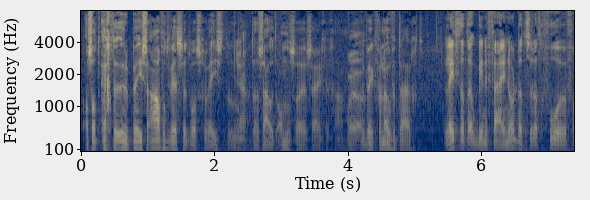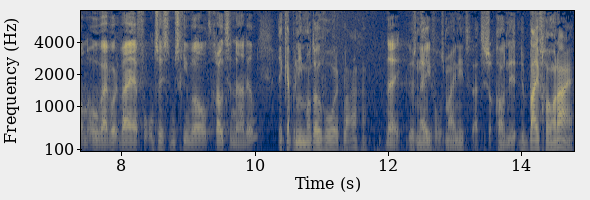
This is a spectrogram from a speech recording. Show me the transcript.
Als dat echt een Europese avondwedstrijd was geweest, dan, Ja. dan zou het anders eh, zijn gegaan. Ja. Daar ben ik van overtuigd. Leeft dat ook binnen Feyenoord? Dat ze dat gevoel hebben van... Oh, wij, wij, voor ons is het misschien wel het grootste nadeel? Ik heb er niemand over horen klagen. Nee. Dus nee, volgens mij niet. Het, is gewoon, het blijft gewoon raar.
